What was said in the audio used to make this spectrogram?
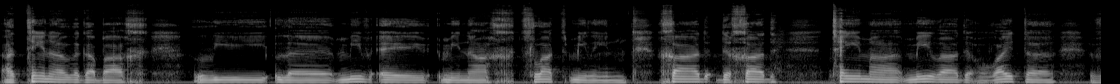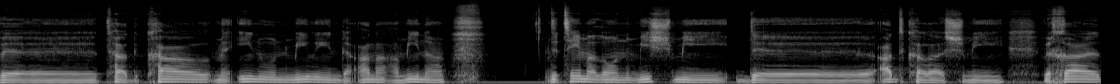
עתנה לגבך למבעי מנח תלת מילין, חד דחד תימה מילה דאורייתא ותדקל מעינון מילין דאנה אמינא דתימה לון משמי דאדקרא שמי וחד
